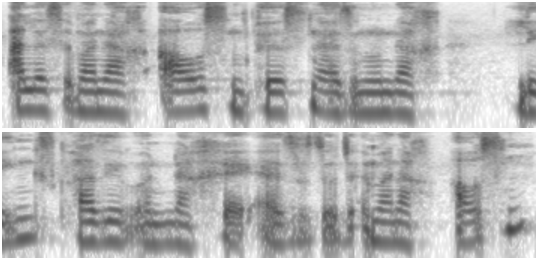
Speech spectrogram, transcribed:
alles immer nach außen bürsten, also nur nach links quasi und nach, also so immer nach außen.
